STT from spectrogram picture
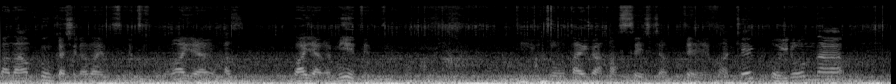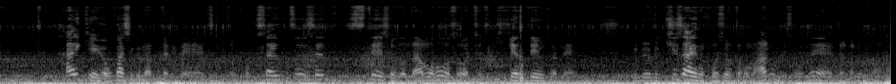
まあ、何分か知らないですけど、ワイヤーが外ワイヤーが見えてるという状態が発生しちゃって、まあ、結構いろんな背景がおかしくなったりね、ちょっと国際宇宙ステーションの生放送はちょっと危険っていうかね、いろいろ機材の故障とかもあるんでしょうね。だからまあ、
